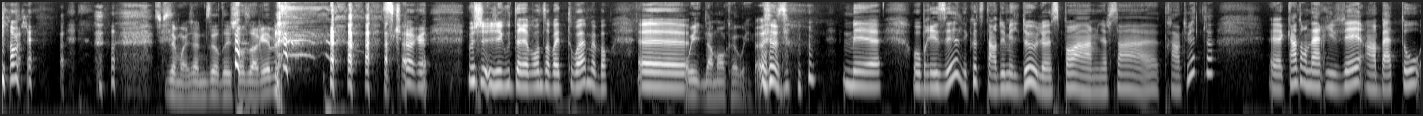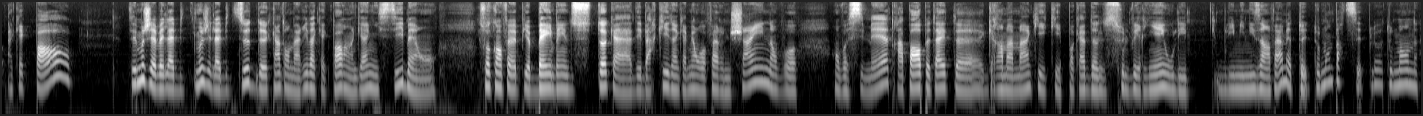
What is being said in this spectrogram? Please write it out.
non, mais Excusez-moi, j'aime dire des choses horribles. c'est correct. Moi, j'ai goût de te répondre, ça va être toi, mais bon. Euh, oui, dans mon cas, oui. Mais euh, au Brésil, écoute, c'était en 2002, là, c'est pas en 1938, là. Euh, quand on arrivait en bateau à quelque part, tu sais, moi, j'avais l'habitude, moi, j'ai l'habitude de, quand on arrive à quelque part en gang ici, ben, on, soit qu'on fait, puis il y a bien, bien du stock à débarquer d'un camion, on va faire une chaîne, on va, on va s'y mettre, à part peut-être euh, grand-maman qui, qui est pas capable de le soulever rien ou les, les mini-enfants, mais tout le monde participe, là, tout le monde,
